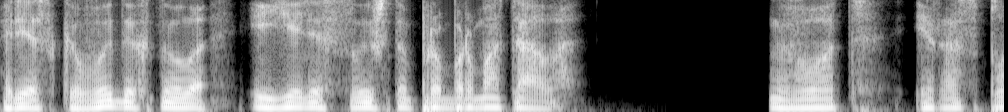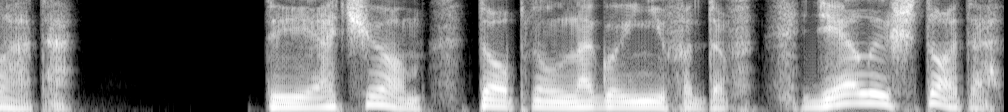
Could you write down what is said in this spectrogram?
Резко выдохнула и еле слышно пробормотала. Вот и расплата. «Ты о чем?» — топнул ногой Нифонтов. «Делай что-то!»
